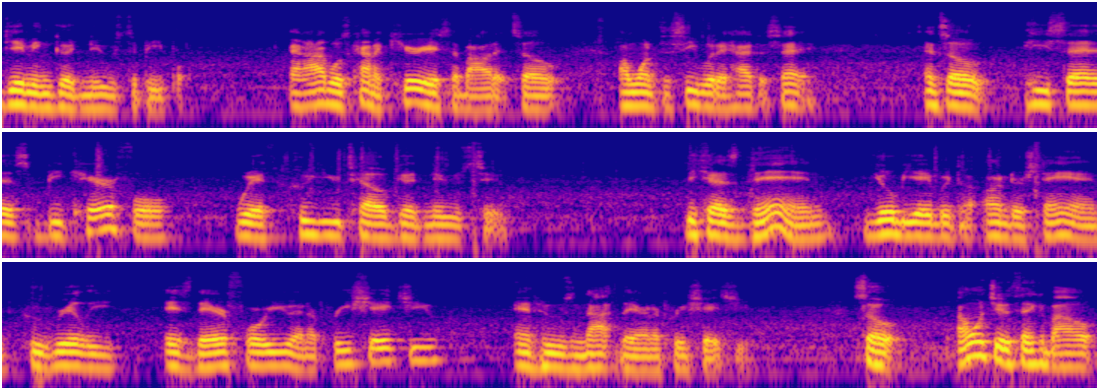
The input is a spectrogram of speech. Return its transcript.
giving good news to people, and I was kind of curious about it, so I wanted to see what it had to say. And so he says, be careful with who you tell good news to, because then you'll be able to understand who really is there for you and appreciates you, and who's not there and appreciates you. So I want you to think about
